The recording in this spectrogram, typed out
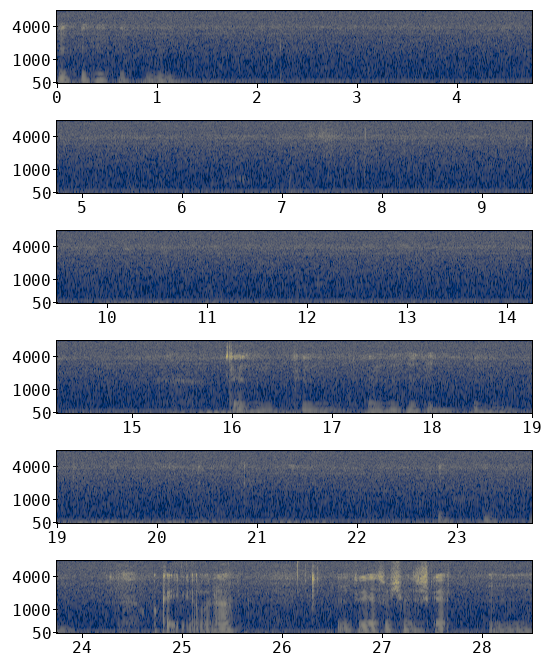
Tyn, Okej, dobra. No Tu teraz musimy troszkę mm,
